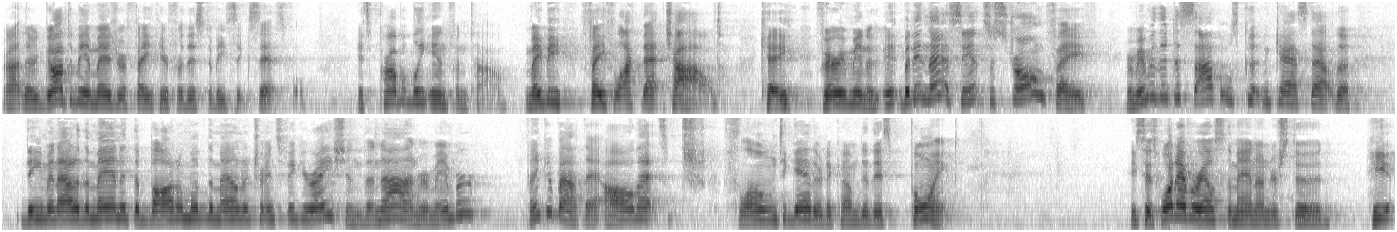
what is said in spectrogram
Right? There's got to be a measure of faith here for this to be successful. It's probably infantile. Maybe faith like that child. Okay? Very minute. But in that sense, a strong faith Remember, the disciples couldn't cast out the demon out of the man at the bottom of the Mount of Transfiguration, the nine, remember? Think about that. All that's flown together to come to this point. He says, whatever else the man understood, he,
